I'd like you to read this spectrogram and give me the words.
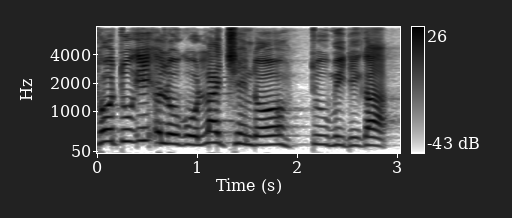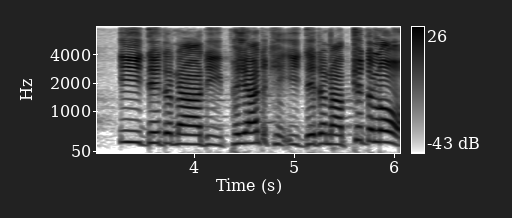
ထိုသူဤအလိုကိုလိုက်ခြင်းတော်သူမိဒီကဤဒေတနာသည်ဖျားသခင်ဤဒေတနာဖြစ်တလို့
